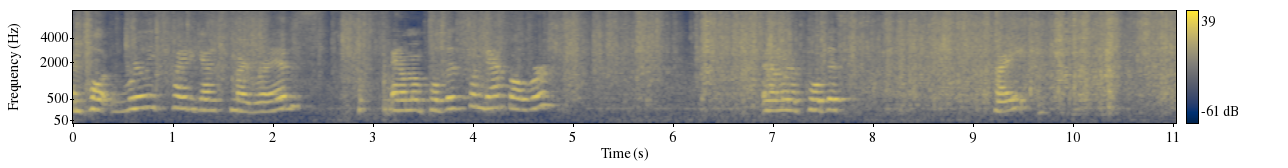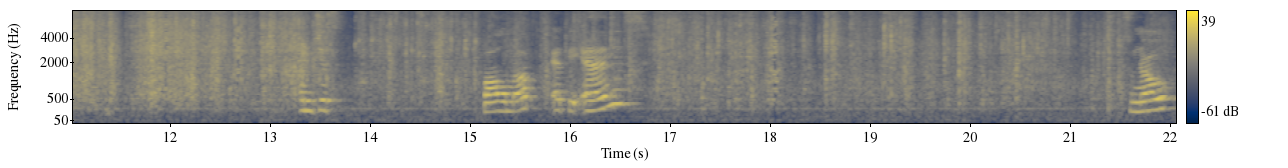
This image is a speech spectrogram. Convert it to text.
and pull it really tight against my ribs. And I'm going to pull this one back over. And I'm going to pull this tight. And just ball them up at the ends. So no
